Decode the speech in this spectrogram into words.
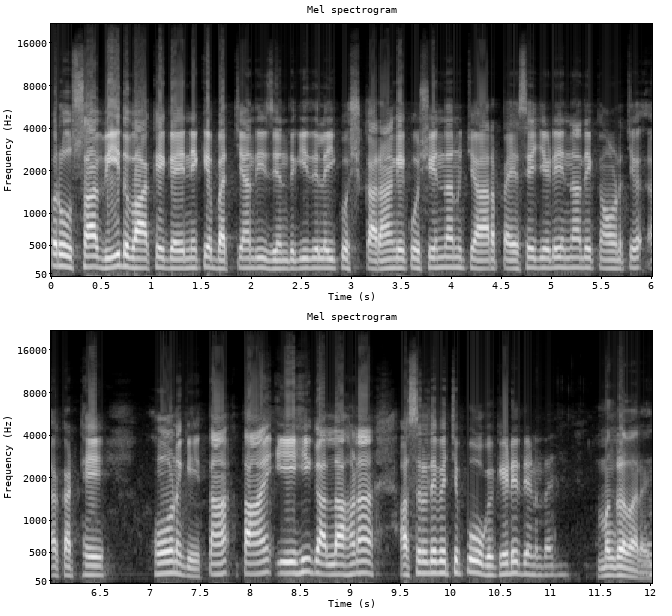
ਭਰੋਸਾ ਵੀ ਦਵਾ ਕੇ ਗਏ ਨੇ ਕਿ ਬੱਚਿਆਂ ਦੀ ਜ਼ਿੰਦਗੀ ਦੇ ਲਈ ਕੁਝ ਕਰਾਂਗੇ ਕੁਝ ਇਹਨਾਂ ਨੂੰ ਚਾਰ ਪੈਸੇ ਜਿਹੜੇ ਇਹਨਾਂ ਦੇ ਅਕਾਊਂਟ 'ਚ ਇਕੱਠੇ ਹੋਣਗੇ। ਤਾਂ ਤਾਂ ਇਹੀ ਗੱਲ ਆ, ਹਨਾ? ਅਸਲ ਦੇ ਵਿੱਚ ਭੋਗ ਕਿਹੜੇ ਦਿਨ ਦਾ ਜੀ? ਮੰਗਲਵਾਰ ਹੈ ਜੀ,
